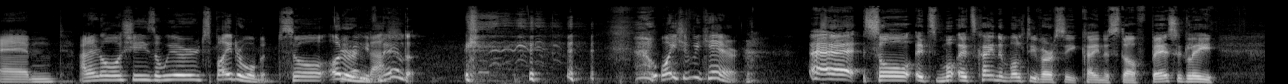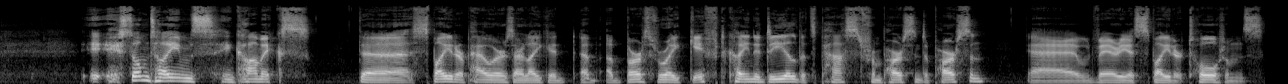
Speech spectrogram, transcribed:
Um, and I know she's a weird Spider Woman. So other Yeah, than that, nailed it. why should we care? Uh, so it's mu- it's kind of multiversy kind of stuff. Basically, i- i- sometimes in comics, the spider powers are like a, a, a birthright gift kind of deal that's passed from person to person uh, with various spider totems.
